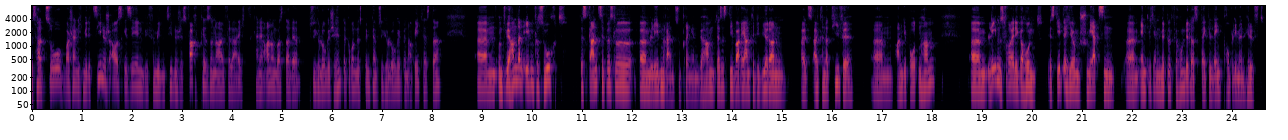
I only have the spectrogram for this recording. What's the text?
das hat so wahrscheinlich medizinisch ausgesehen, wie für medizinisches Fachpersonal vielleicht. Keine Ahnung, was da der psychologische Hintergrund ist. Bin kein Psychologe, bin AB-Tester. Ähm, und wir haben dann eben versucht, das Ganze ein bisschen ähm, Leben reinzubringen. Wir haben, das ist die Variante, die wir dann als Alternative ähm, angeboten haben. Ähm, lebensfreudiger Hund. Es geht ja hier um Schmerzen, ähm, endlich ein Mittel für Hunde, das bei Gelenkproblemen hilft.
